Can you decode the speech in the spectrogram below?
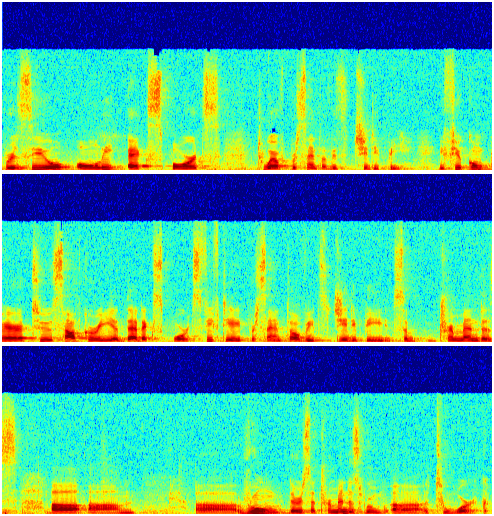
Brazil only exports 12% of its GDP. If you compare to South Korea, that exports 58% of its GDP, it's a tremendous uh, um, uh, room, there's a tremendous room uh, to work.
